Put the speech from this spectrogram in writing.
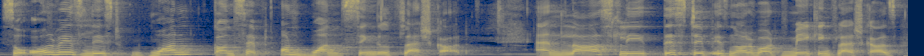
So always list one concept on one single flashcard. And lastly, this tip is not about making flashcards,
